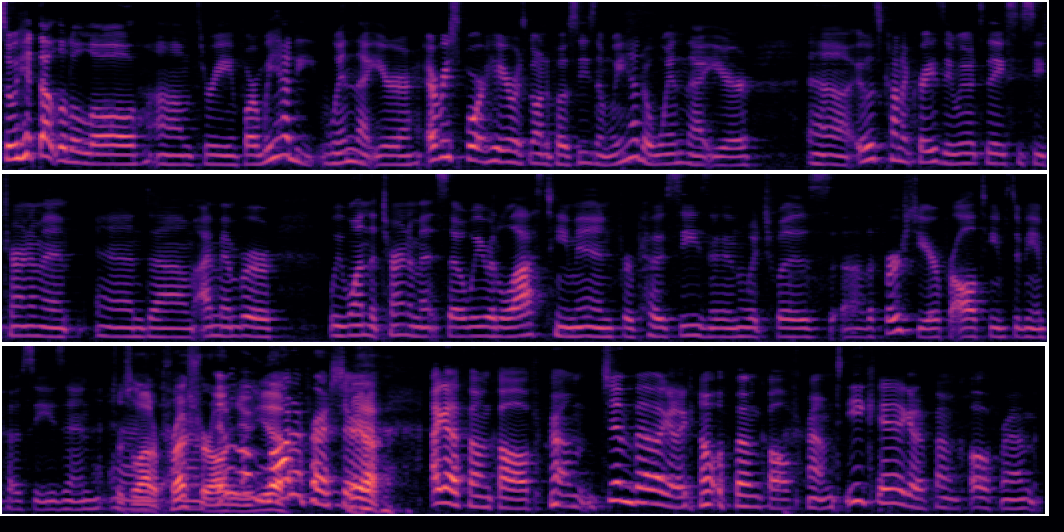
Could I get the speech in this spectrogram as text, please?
so we hit that little lull um, three and four, and we had to win that year. Every sport here was going to postseason. We had to win that year. Uh, it was kind of crazy. We went to the ACC tournament, and um, I remember we won the tournament, so we were the last team in for postseason, which was uh, the first year for all teams to be in postseason. There's a lot of pressure um, on it was you, A yeah. lot of pressure. Yeah. I got a phone call from Jimbo. I got a phone call from TK. I got a phone call from.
